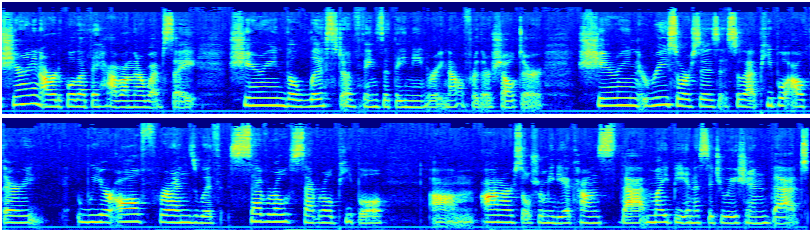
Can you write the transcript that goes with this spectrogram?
sharing an article that they have on their website, sharing the list of things that they need right now for their shelter, sharing resources so that people out there, we are all friends with several, several people um, on our social media accounts that might be in a situation that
